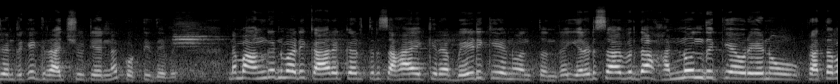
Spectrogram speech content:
ಜನರಿಗೆ ಗ್ರ್ಯಾಚ್ಯುಟಿಯನ್ನು ಕೊಟ್ಟಿದ್ದೇವೆ. ನಮ್ಮ ಅಂಗನವಾಡಿ ಕಾರ್ಯಕರ್ತರ ಸಹಾಯಕಿಯರ ಬೇಡಿಕೆ ಏನು ಅಂತಂದರೆ, ಎರಡು ಸಾವಿರದ ಹನ್ನೊಂದಕ್ಕೆ ಅವರೇನು ಪ್ರಥಮ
